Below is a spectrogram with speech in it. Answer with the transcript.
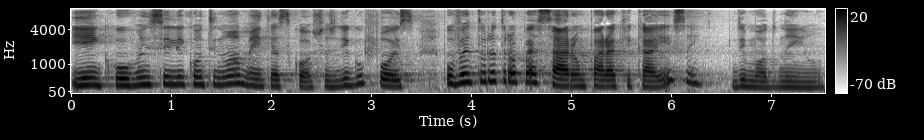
e encurvem-se-lhe continuamente as costas. Digo, pois, porventura tropeçaram para que caíssem? De modo nenhum.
